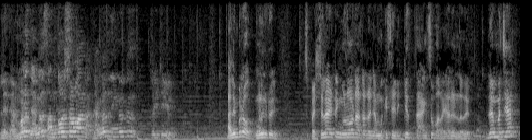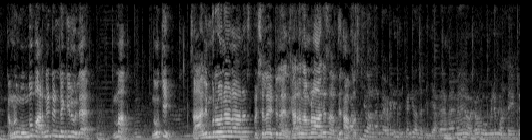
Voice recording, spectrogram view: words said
ഇല്ല ഞമ്മൾ ഞങ്ങൾ സന്തോഷവാന. ഞങ്ങൾ നിങ്ങൾക്ക് ട്രീറ്റ് ചെയ്യുന്നു. അലിംബ്രോ നിങ്ങൾ ഇങ്ങോട്ട് വരും. സ്പെഷ്യലായിട്ട് നിങ്ങളോടാട്ടോ നമുക്ക് ശരിക്കും താങ്ക്സ് പറയാനുള്ളത്. ഇതെമ്മച്ചാ നമ്മൾ മുമ്പ് പറഞ്ഞിട്ടുണ്ടെങ്കിലും അല്ലേ? ഉമ്മ നോക്കി. സാലിംബ്രോനാണ് സ്പെഷ്യൽ ആയിട്ടല്ലേ? കാരണം നമ്മൾ ആദ്യം ആ ഫസ്റ്റ് വന്നപ്പോ എവിടെ നിൽക്കേണ്ടി വന്നിട്ടില്ല. കൊണ്ടുപോയിട്ട്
